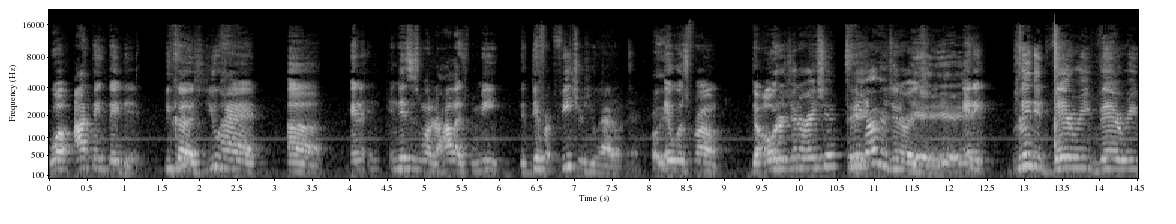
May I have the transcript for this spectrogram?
Well, I think they did because you had, uh, and and this is one of the highlights for me. The different features you had on there. Oh, yeah. It was from the older generation to the Yeah. younger Yeah, generation, yeah, yeah. and it blended very, very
